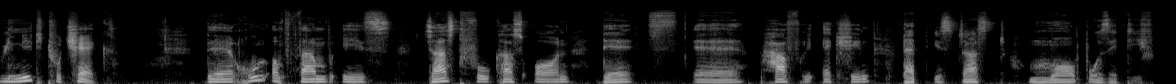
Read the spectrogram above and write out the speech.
we need to check. The rule of thumb is just focus on the uh, half reaction that is just more positive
